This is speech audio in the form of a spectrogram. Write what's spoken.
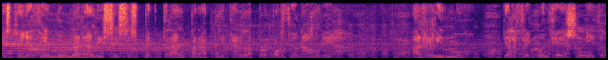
Estoy haciendo un análisis espectral para aplicar la proporción áurea al ritmo y a la frecuencia de sonido.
